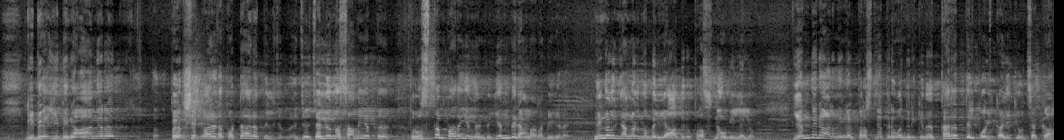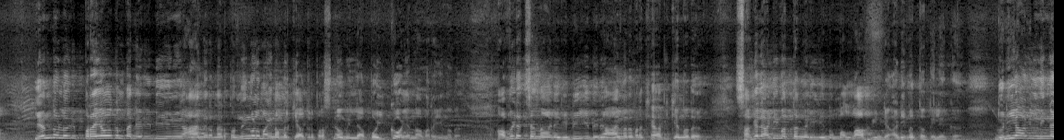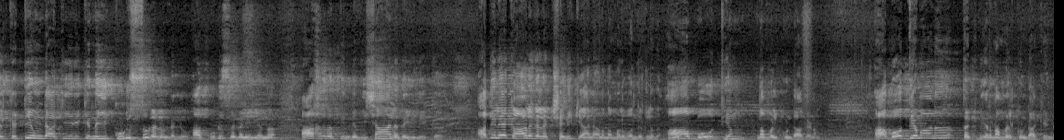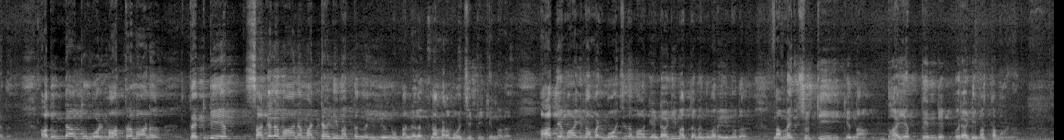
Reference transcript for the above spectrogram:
ഇബിൻ ആമിർ പേർഷ്യക്കാരുടെ കൊട്ടാരത്തിൽ ചെല്ലുന്ന സമയത്ത് റുസ്തം പറയുന്നുണ്ട് എന്തിനാണ് അറബികളെ? നിങ്ങളും ഞങ്ങളും തമ്മിൽ യാതൊരു പ്രശ്നവുമില്ലല്ലോ. എന്തിനാണ് നിങ്ങൾ പ്രശ്നത്തിന് വന്നിരിക്കുന്നത്? തരത്തിൽ പോയി കളിക്കൂ ചക്ക എന്നുള്ള ഒരു പ്രയോഗം തന്നെ രബീന് ആമിർ നടത്തും. നിങ്ങളുമായി നമ്മൾക്ക് യാതൊരു പ്രശ്നവുമില്ല. പൊയ്ക്കോ എന്നാണ് പറയുന്നത്. അവിടെ ചെന്നാണ് രബി ഇതിന് ആമിർ പ്രഖ്യാപിക്കുന്നത്. സകല അടിമത്തങ്ങളിൽ നിന്നും അള്ളാഹുവിന്റെ അടിമത്തത്തിലേക്ക്. ദുനിയാവിൽ നിങ്ങൾ കെട്ടിയുണ്ടാക്കിയിരിക്കുന്ന ഈ കുടുസുകളുണ്ടല്ലോ ആ കുടുസുകളിൽ നിന്ന് ആഹ്റത്തിന്റെ വിശാലതയിലേക്ക്. അതിലേക്ക് ആളുകളെ ക്ഷണിക്കാനാണ് നമ്മൾ വന്നിട്ടുള്ളത്. ആ ബോധ്യം നമ്മൾക്കുണ്ടാകണം. ആ ബോധ്യമാണ് തക്ബീർ നമ്മൾക്കുണ്ടാക്കേണ്ടത്. അതുണ്ടാക്കുമ്പോൾ മാത്രമാണ് തക്ബീർ സകലമാന മറ്റടിമത്തങ്ങളിൽ നിന്നും ഞങ്ങൾ നമ്മളെ മോചിപ്പിക്കുന്നത്. ആദ്യമായി നമ്മൾ മോചിതമാകേണ്ട അടിമത്തം എന്ന് പറയുന്നത് നമ്മെ ചുറ്റിയിരിക്കുന്ന ഭയത്തിന്റെ ഒരു അടിമത്തമാണ്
